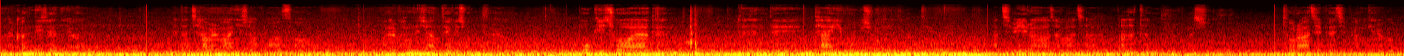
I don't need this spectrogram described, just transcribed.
오늘 컨디션이요. 일단 잠을 많이 자고 와서 오늘 컨디션 되게 좋고요. 목이 좋아야 된, 되는데 다행히 목이 좋은 것 같아요. 아침에 일어나자마자 따뜻한 물을 마시고 도라지 배즙 한 개를 먹고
